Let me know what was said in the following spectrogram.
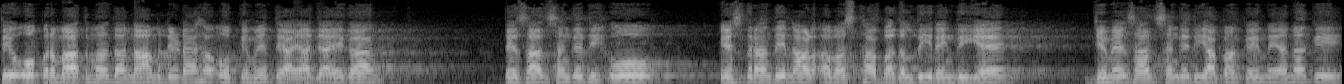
ਤੇ ਉਹ ਪ੍ਰਮਾਤਮਾ ਦਾ ਨਾਮ ਜਿਹੜਾ ਹੈ, ਉਹ ਕਿਵੇਂ ਧਿਆਇਆ ਜਾਏਗਾ? ਤੇ ਸਾਧ ਸੰਗਤ ਜੀ, ਉਹ ਇਸ ਤਰ੍ਹਾਂ ਦੇ ਨਾਲ ਅਵਸਥਾ ਬਦਲਦੀ ਰਹਿੰਦੀ ਹੈ। ਜਿਵੇਂ ਸਾਧ ਸੰਗਤ ਜੀ ਆਪਾਂ ਕਹਿੰਦੇ ਆ ਨਾ ਕਿ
